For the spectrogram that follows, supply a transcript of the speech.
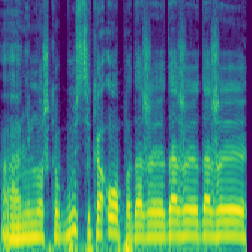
А, немножко бустика. Опа, даже, даже, даже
